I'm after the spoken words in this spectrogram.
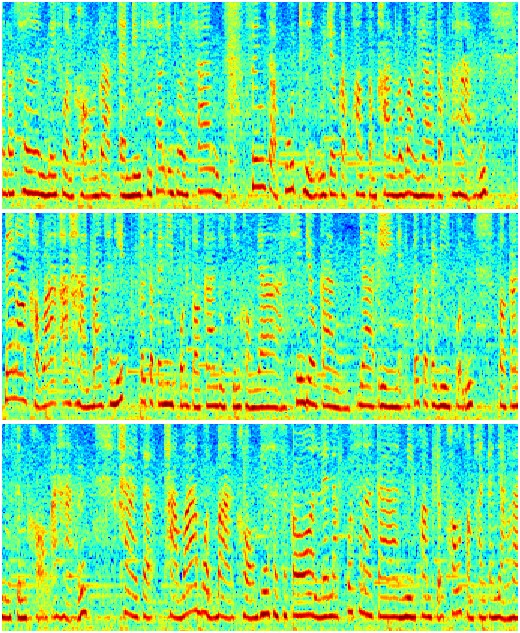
รรับเชิญในส่วนของ Drug and Nutrition Interaction ซึ่งจะพูดถึงเกี่ยวกับความสำคัญระหว่างยากับอาหาร แน่นอนค่ะว่าอาหารบางชนิดก็จะไปมีผลต่อการดูดซึมของยา เช่นเดียวกัน ยาเองเนี่ยก็จะไปมีผลต่อการดูดซึมของอาหาร หากจะถามว่าบทบาทของเภสัชกร และนักโภชนาการมีความเกี่ยวข้องสัมพันธ์กันอย่างไร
